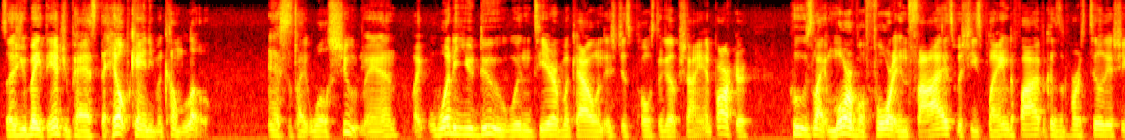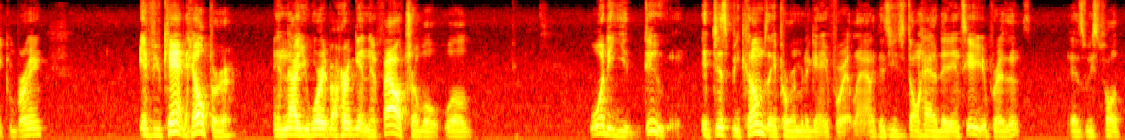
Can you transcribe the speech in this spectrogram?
So as you make the entry pass, the help can't even come low. And it's just like, well, shoot, man. Like, what do you do when Teaira McCowan is just posting up Cheyenne Parker, who's like more of a four in size, but she's playing the five because of the versatility she can bring? If you can't help her, and now you worry about her getting in foul trouble, well, what do you do? It just becomes a perimeter game for Atlanta because you just don't have that interior presence. As we spoke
